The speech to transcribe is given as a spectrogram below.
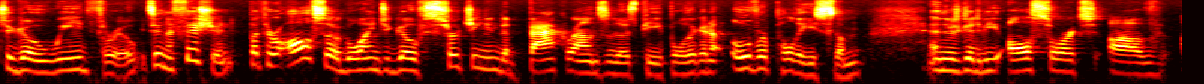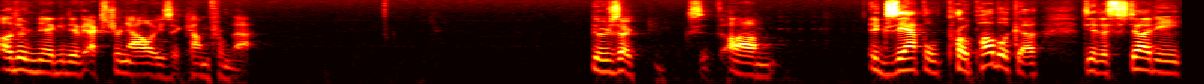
to go weed through. It's inefficient, but they're also going to go searching into backgrounds of those people. They're going to over-police them, and there's going to be all sorts of other negative externalities that come from that. There's a um, example, ProPublica did a study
